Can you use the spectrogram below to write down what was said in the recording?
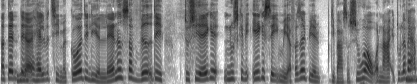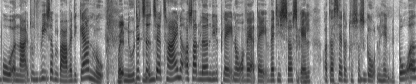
Når den Mhm. der halve time er gået, de lige er landet, så ved de, du siger ikke, nu skal vi ikke se mere, for så bliver de bare så sure over, nej, du lader være at bruge, og nej, du viser dem bare, hvad de gerne må. Jeg- Nu er det tid til at tegne, og så har du lavet en lille plan over hver dag, hvad de så skal. Og der sætter du så Mhm. skålen hen ved bordet,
